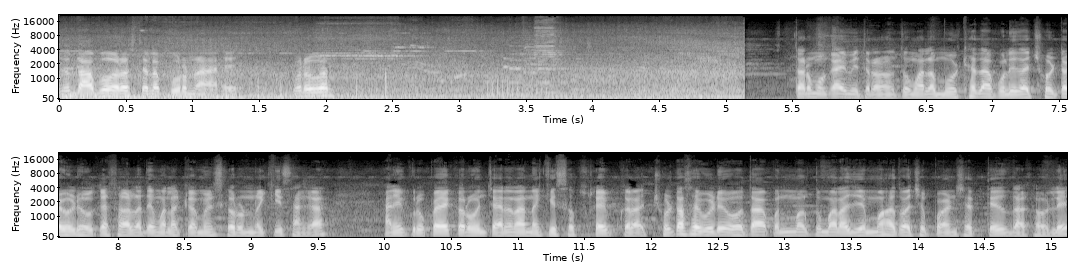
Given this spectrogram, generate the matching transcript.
इथं दाभोळ रस्त्याला पूर्ण आहे. बरोबर? तर मग काय मित्रांनो तुम्हाला मोठ्या दापोलीचा छोटा व्हिडिओ कसा आला ते मला कमेंट्स करून नक्की सांगा. आणि कृपया करून चॅनलला नक्की सबस्क्राईब करा. छोटासा व्हिडिओ होता पण मग तुम्हाला जे महत्त्वाचे पॉईंट्स आहेत तेच दाखवले.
